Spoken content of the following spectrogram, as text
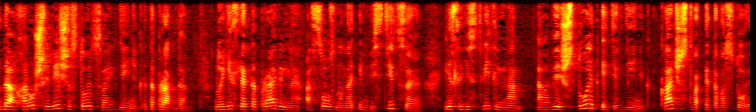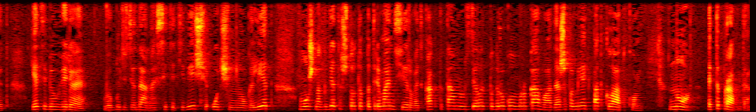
Да, хорошие вещи стоят своих денег, это правда. Но если это правильная, осознанная инвестиция, если действительно а, вещь стоит этих денег, качество этого стоит, я тебя уверяю, вы будете, да, носить эти вещи очень много лет. Можно где-то что-то подремонтировать, как-то там сделать по-другому рукава, даже поменять подкладку. Но это правда.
